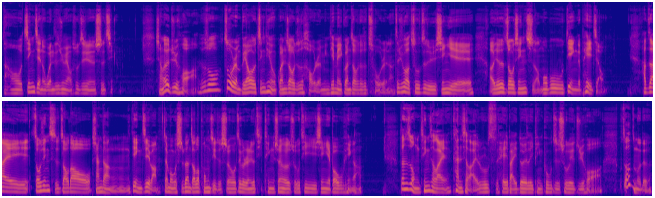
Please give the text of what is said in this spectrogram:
然后精简的文字去描述这件事情？想到一句话，就是说做人不要今天有关照就是好人，明天没关照就是仇人啊。这句话出自于星爷啊，也就是周星驰啊，某部电影的配角。他在周星驰遭到香港电影界吧，在某个时段遭到抨击的时候，这个人就挺挺身而出，替星爷抱不平啊。但这种听起来、看起来如此黑白对立、平铺直述的一句话，不知道怎么的，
